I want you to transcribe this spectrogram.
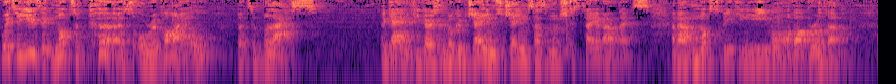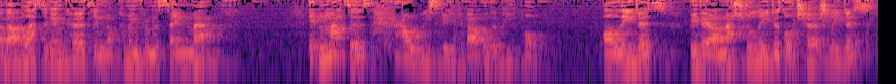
We're to use it not to curse or revile, but to bless. Again, if you go to the book of James, James has much to say about this, about not speaking evil of our brother, about blessing and cursing not coming from the same mouth. It matters how we speak about other people. Our leaders, be they our national leaders or church leaders.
